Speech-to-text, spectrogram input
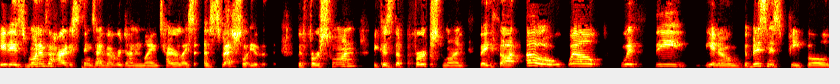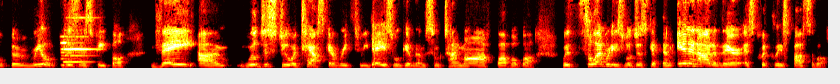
It is one of the hardest things I've ever done in my entire life, especially the, the first one, because the first one they thought, oh, well, with the you know the business people the real business people they um, will just do a task every three days. We'll give them some time off blah blah blah. With celebrities we'll just get them in and out of there as quickly as possible.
